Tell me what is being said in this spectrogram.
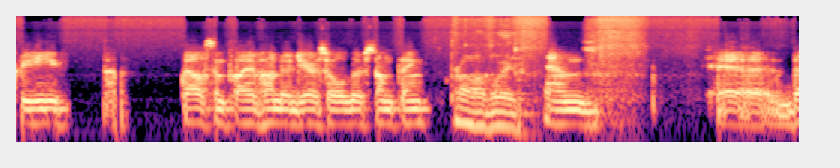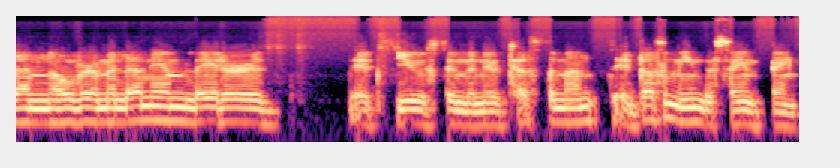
three thousand five hundred years old or something? Probably. And uh, then over a millennium later, it's used in the New Testament. It doesn't mean the same thing.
